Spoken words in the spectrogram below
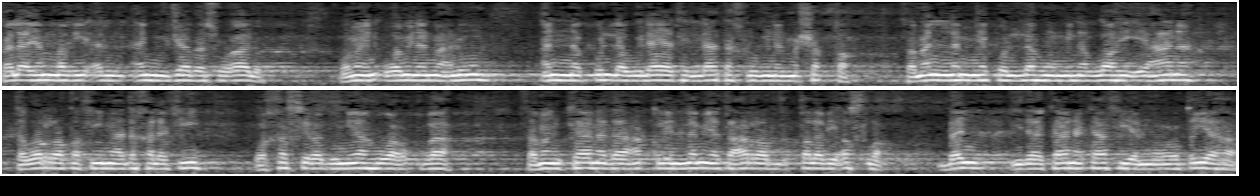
فلا ينبغي أن يجاب سؤاله. ومن, ومن المعلوم أن كل ولاية لا تخلو من المشقة. فمن لم يكن له من الله إعانة تورط فيما دخل فيه وخسر دنياه وعقباه. فمن كان ذا عقل لم يتعرض للطلب أصلا بل إذا كان كافيا وأعطيها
